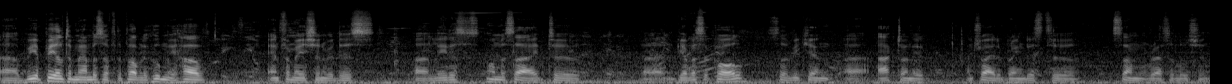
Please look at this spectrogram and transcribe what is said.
Uh, we appeal to members of the public who may have information with this uh, latest homicide to uh, give us a call so we can uh, act on it and try to bring this to some resolution.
